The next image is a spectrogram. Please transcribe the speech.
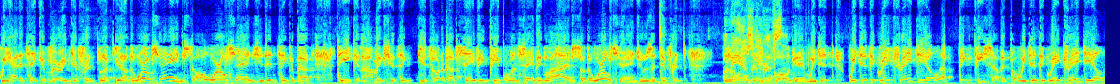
we had to take a very different look. You know, the world changed. The whole world changed. You didn't think about the economics. You think you thought about saving people and saving lives. So the world changed. It was a different. It was Let me a whole different ball game. We did we did the great trade deal, a big piece of it, but we did the great trade deal,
